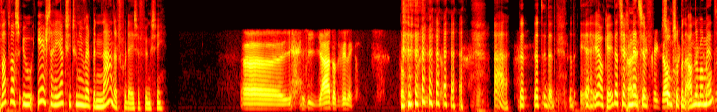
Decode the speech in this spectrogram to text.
wat was uw eerste reactie toen u werd benaderd voor deze functie? Uh, ja, dat wil ik. Dat ah, dat, dat, dat, dat, ja, oké. Dat zeggen mensen soms op een, ander moment.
